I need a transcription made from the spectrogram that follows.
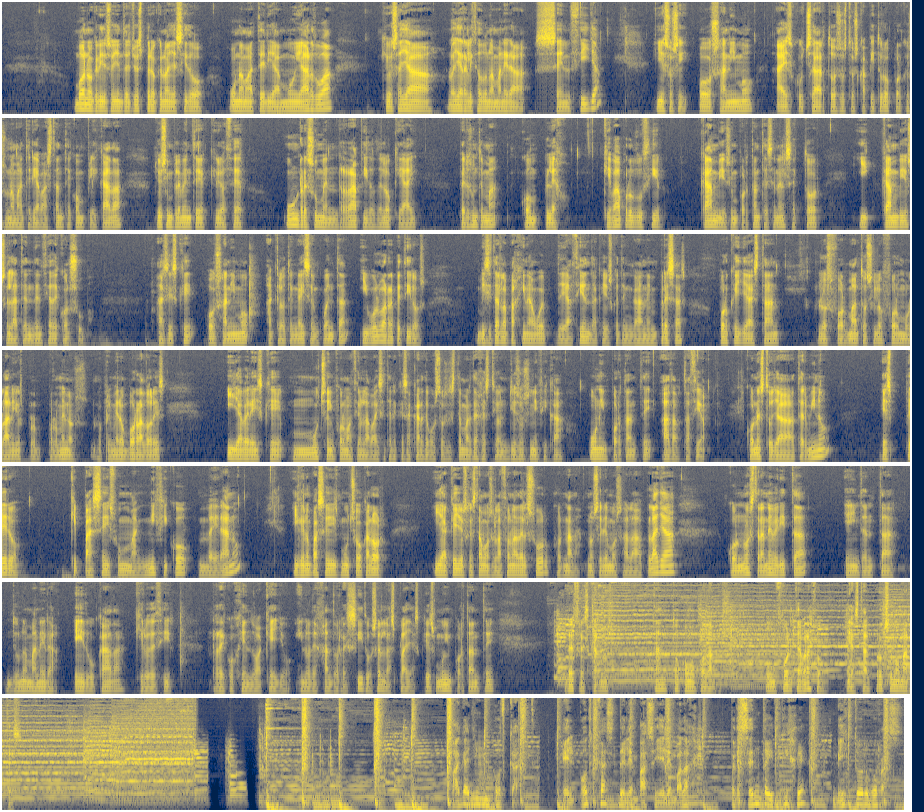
Bueno, queridos oyentes, yo espero que no haya sido una materia muy ardua, que os haya lo haya realizado de una manera sencilla y eso sí, os animo a escuchar todos estos capítulos porque es una materia bastante complicada. Yo simplemente quiero hacer un resumen rápido de lo que hay, pero es un tema complejo que va a producir cambios importantes en el sector y cambios en la tendencia de consumo. Así es que os animo a que lo tengáis en cuenta y vuelvo a repetiros, visitar la página web de Hacienda, aquellos que tengan empresas, porque ya están los formatos y los formularios, por, lo menos los primeros borradores, y ya veréis que mucha información la vais a tener que sacar de vuestros sistemas de gestión y eso significa una importante adaptación. Con esto ya termino. Espero que paséis un magnífico verano y que no paséis mucho calor. Y aquellos que estamos en la zona del sur, pues nada, nos iremos a la playa con nuestra neverita e intentar de una manera educada, quiero decir, recogiendo aquello y no dejando residuos en las playas, que es muy importante, refrescarnos tanto como podamos. Un fuerte abrazo y hasta el próximo martes. Packaging Podcast, el podcast del envase y el embalaje. Presenta y dirige Víctor Borrás.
